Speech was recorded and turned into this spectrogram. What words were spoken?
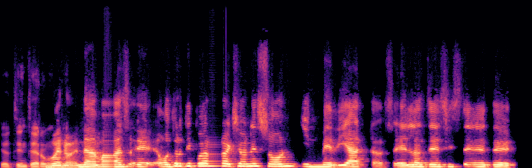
Yo te interrumpo. Bueno, nada más, eh, otro tipo de reacciones son inmediatas. Eh, las de, de,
